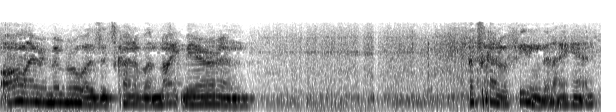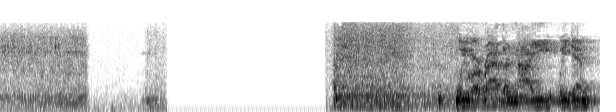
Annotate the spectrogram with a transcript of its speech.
all I remember was it's kind of a nightmare and that's the kind of a feeling that I had. We were rather naive. We didn't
